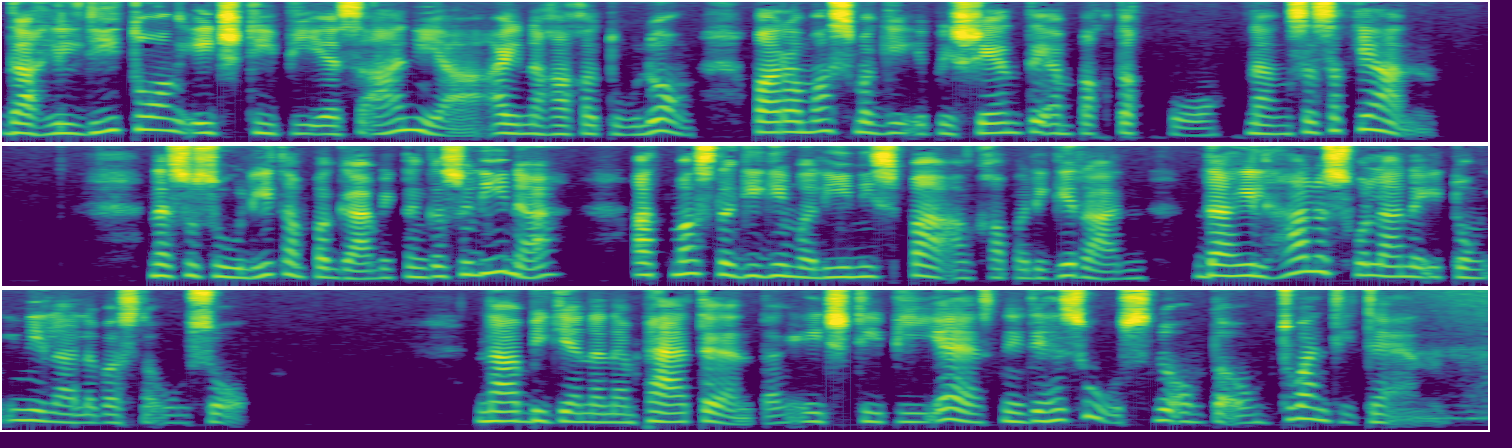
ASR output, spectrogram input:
Dahil dito ang HTPS anya ay nakakatulong para mas maging epesyente ang pagtakbo ng sasakyan. Nasusulit ang paggamit ng gasolina at mas nagiging malinis pa ang kapaligiran dahil halos wala na itong inilalabas na usok. Nabigyan na ng patent ang HTPS ni De Jesus noong taong 2010.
